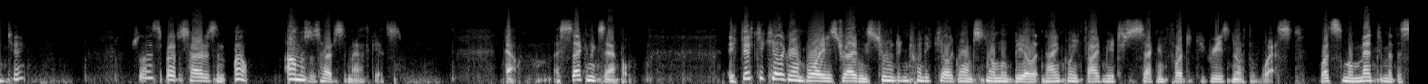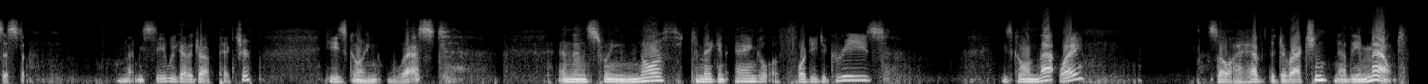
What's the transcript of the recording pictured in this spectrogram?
Okay, so that's about as hard as the, well, almost as hard as the math gets. Now, a second example. A 50 kilogram boy is driving his 220 kilogram snowmobile at 9.5 meters a second, 40 degrees north of west. What's the momentum of the system? Let me see, we got a picture. He's going west and then swing north to make an angle of 40 degrees. He's going that way. So I have the direction. Now the amount.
